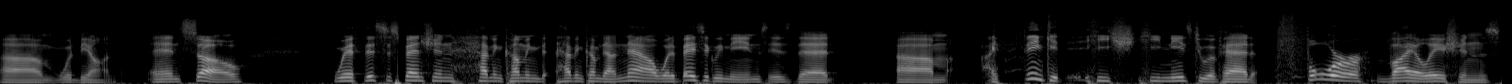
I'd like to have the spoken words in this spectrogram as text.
um, would be on. And so, with this suspension having coming having come down now, what it basically means is that um, I think it he he needs to have had four violations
